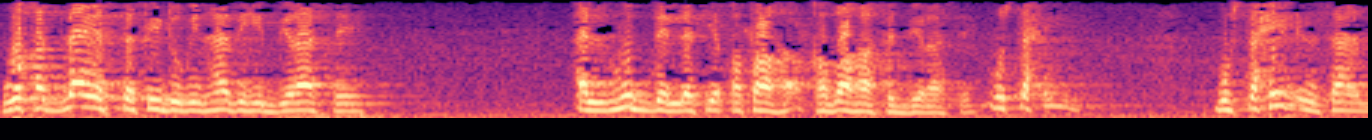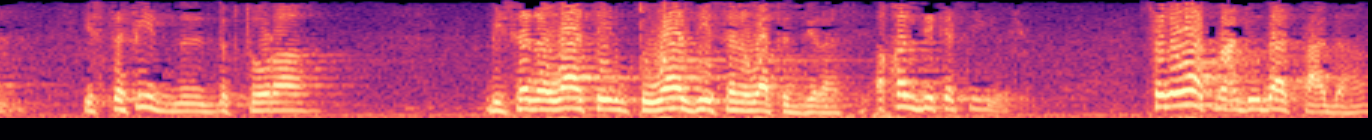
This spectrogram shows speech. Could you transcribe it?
وقد لا يستفيد من هذه الدراسة المدة التي قضاها في الدراسة. مستحيل. مستحيل إنسان يستفيد من الدكتوراه بسنوات توازي سنوات الدراسة. أقل بكثير. سنوات معدودات بعدها.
